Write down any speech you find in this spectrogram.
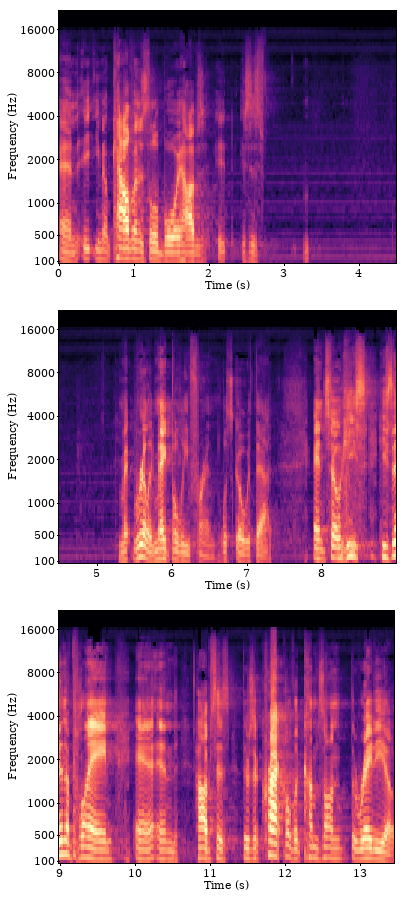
And, it, you know, Calvin is the little boy, Hobbes is his really make believe friend. Let's go with that. And so he's, he's in a plane, and, and Hobbes says, There's a crackle that comes on the radio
